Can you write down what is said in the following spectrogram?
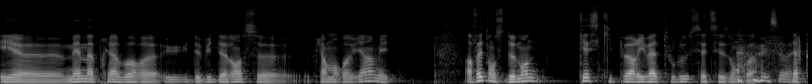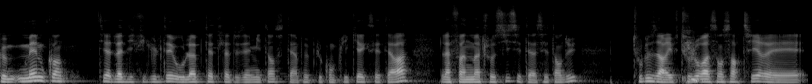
et euh, même après avoir eu deux buts d'avance, Clermont revient, mais en fait, on se demande qu'est-ce qui peut arriver à Toulouse cette saison. C'est-à-dire que même quand il y a de la difficulté, ou là peut-être la deuxième mi-temps c'était un peu plus compliqué, etc. La fin de match aussi c'était assez tendu. Toulouse arrive toujours à s'en sortir et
